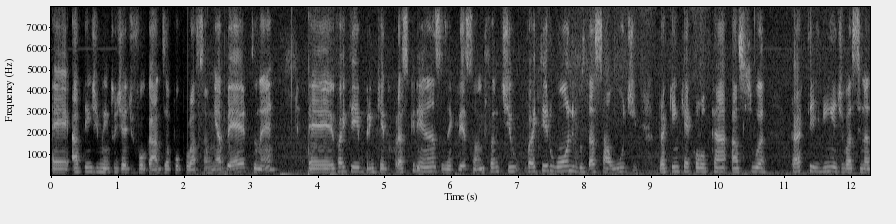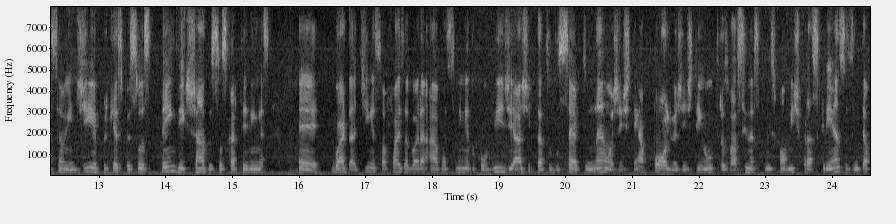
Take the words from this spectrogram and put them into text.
é, atendimento de advogados à população em aberto, né, é, vai ter brinquedo para as crianças, né, criação infantil, vai ter o ônibus da saúde para quem quer colocar a sua carteirinha de vacinação em dia, porque as pessoas têm deixado suas carteirinhas é, guardadinhas, só faz agora a vacininha do Covid e acha que está tudo certo. Não, a gente tem a polio, a gente tem outras vacinas, principalmente para as crianças, então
